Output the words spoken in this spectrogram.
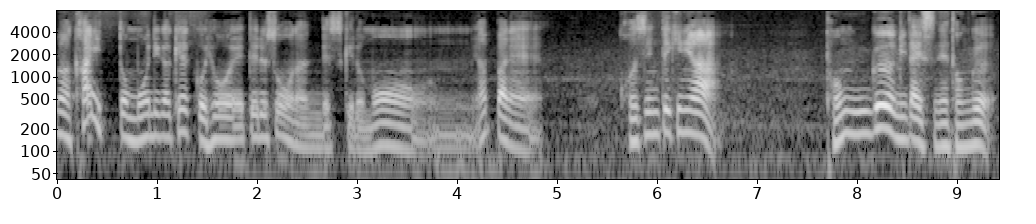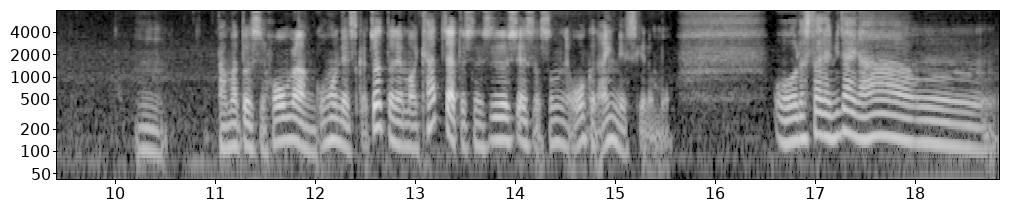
まあ、甲斐と森が結構票を得てるそうなんですけども、やっぱね、個人的には、頓宮みたいですね、頓宮。うん。頑張ってほしい。ホームラン5本ですか。ちょっとね、まあ、キャッチャーとしての出場試合はそんなに多くないんですけども、オールスターで見たいなうん。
